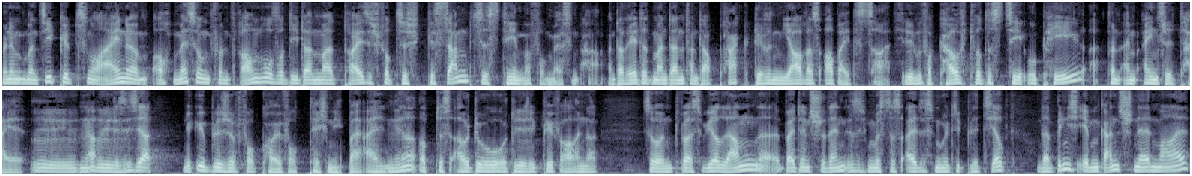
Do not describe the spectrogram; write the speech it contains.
Und im Prinzip gibt es nur eine auch Messung von Fraunhofer, die dann mal 30, 40 Gesamtsysteme vermessen haben. Und da redet man dann von der praktischen Jahresarbeitszahl. Verkauft wird das COP von einem Einzelteil. Mhm. Ja, das ist ja eine übliche Verkäufertechnik bei allen, ja? ob das Auto oder die PV-Anlage. So, und was wir lernen äh, bei den Studenten ist, ich muss das alles multiplizieren. Und dann bin ich eben ganz schnell mal,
